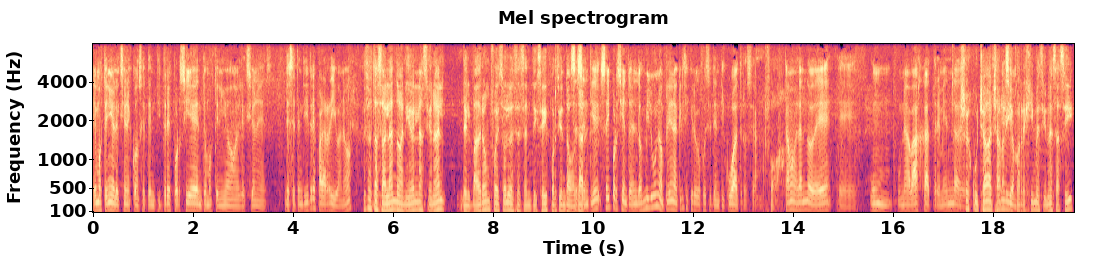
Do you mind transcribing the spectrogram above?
hemos tenido elecciones con 73%, hemos tenido elecciones de 73 para arriba, ¿no? Eso estás hablando a nivel nacional del padrón fue solo el 66% a votar. 66%. En el 2001, plena crisis, creo que fue 74%. O sea, estamos hablando de eh, una baja tremenda. De Yo escuchaba a Charlie, corregime si no es así,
